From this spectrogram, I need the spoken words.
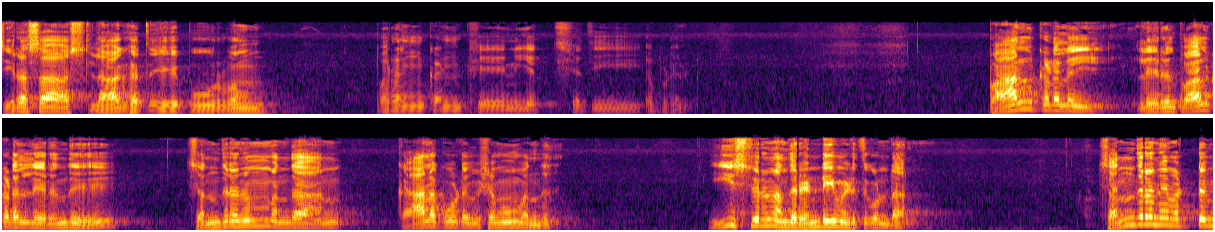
சிரசா ஸ்லாகத்தே பூர்வம்। பரங்கண்டே நியச்சதி அப்படின்ட்டு. பால் கடலை இருந்து பால் கடல்ல இருந்து சந்திரனும் வந்தான் காலக்கூட்ட விஷமும் வந்தது. ஈஸ்வரன் அந்த ரெண்டையும் எடுத்துக்கொண்டான். சந்திரனை மட்டும்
